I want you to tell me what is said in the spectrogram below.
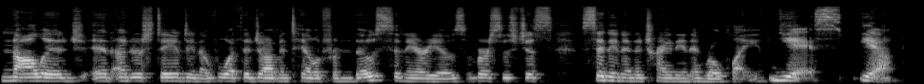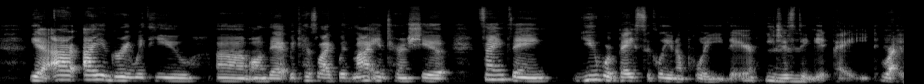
knowledge and understanding of what the job entailed from those scenarios versus just sitting in a training and role playing. Yes. Yeah. Yeah. I, I agree with you um, on that because, like, with my internship, same thing. You were basically an employee there. You just Mhm. didn't get paid. Right.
